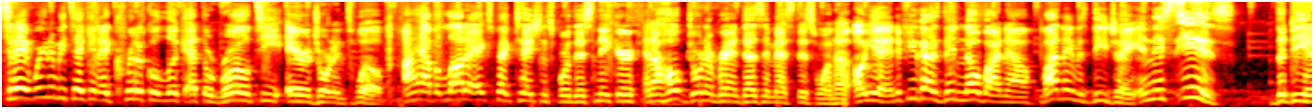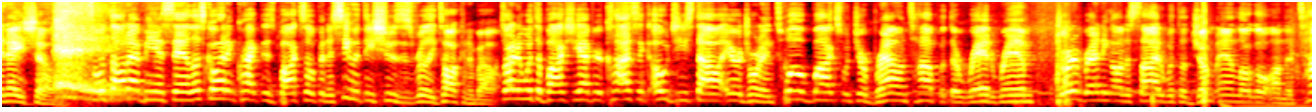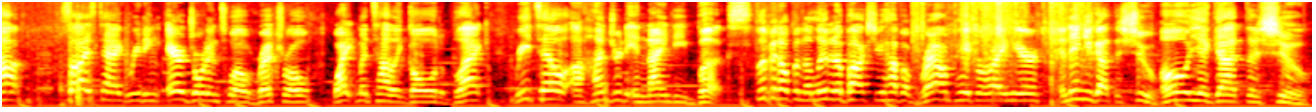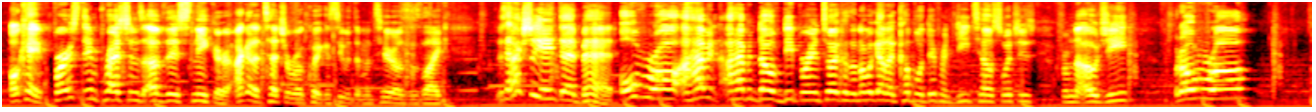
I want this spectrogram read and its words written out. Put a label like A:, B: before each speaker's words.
A: Today we're going to be taking a critical look at the Royalty Air Jordan 12. I have a lot of expectations for this sneaker and I hope Jordan Brand doesn't mess this one up. Oh yeah, and if you guys didn't know by now, my name is DJ and this is the DNA show. So with all that being said, let's go ahead and crack this box open and see what these shoes is really talking about. Starting with the box, you have your classic OG style Air Jordan 12 box with your brown top with the red rim, Jordan branding on the side with the Jumpman logo on the top, size tag reading Air Jordan 12 Retro, white metallic gold, black, retail 190 bucks. Flipping open the lid of the box, you have a brown paper right here, and then you got the shoe. Oh, you got the shoe. Okay, first impressions of this sneaker. I gotta touch it real quick and see what the materials is like this actually ain't that bad overall i haven't i haven't dove deeper into it because i know we got a couple of different detail switches from the og but overall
